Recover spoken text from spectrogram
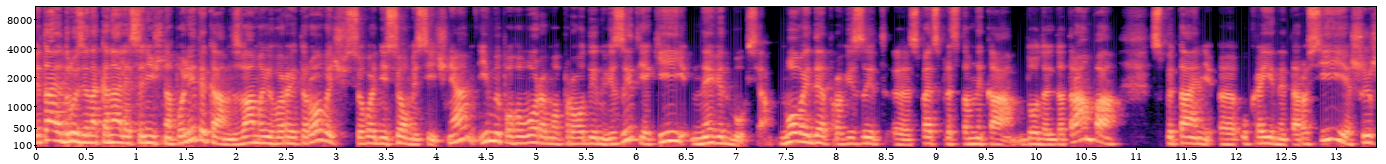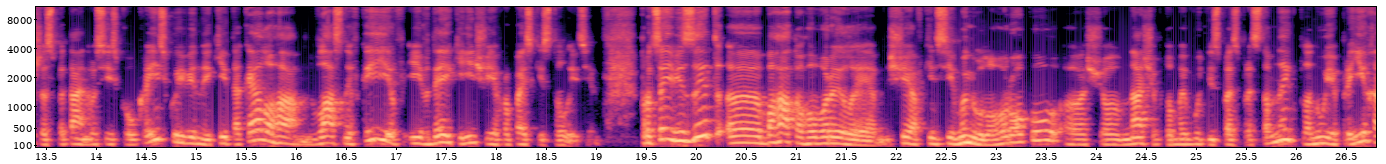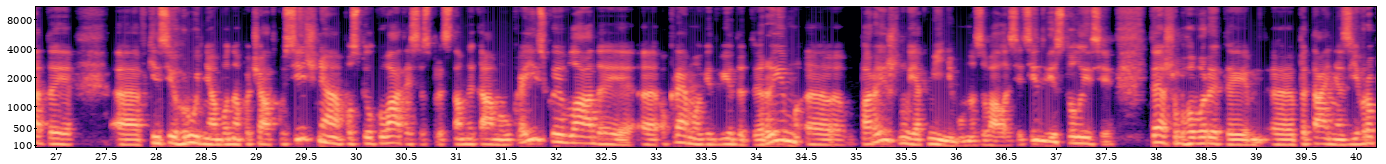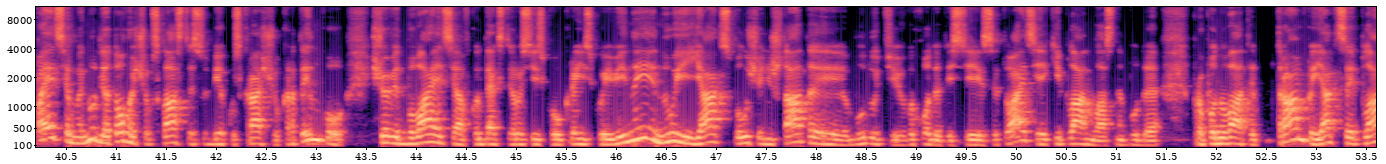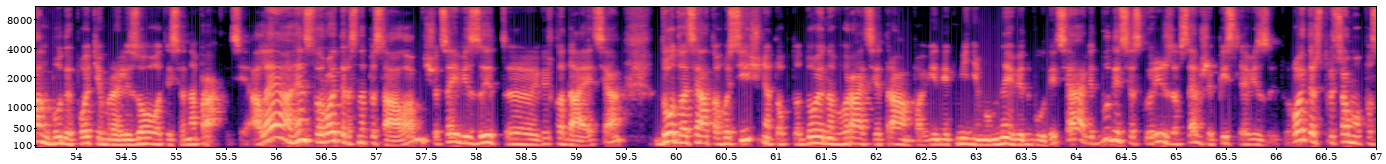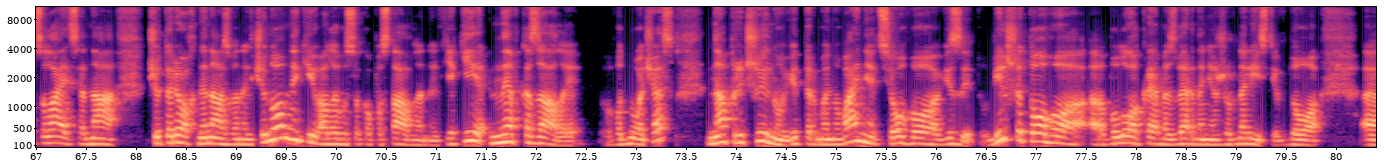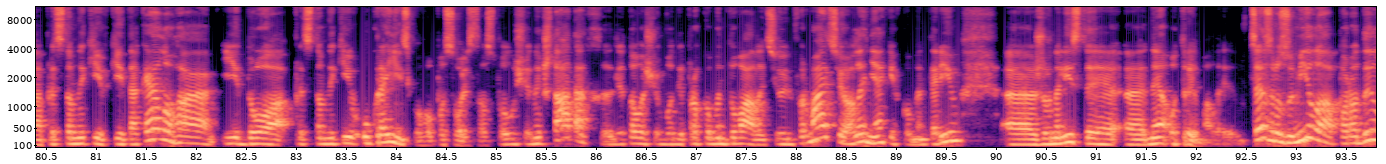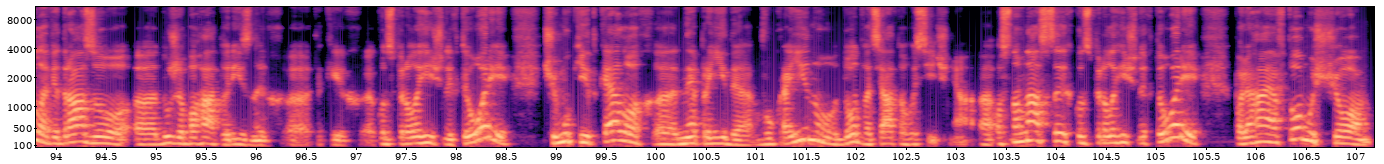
Вітаю, друзі, на каналі Сценічна Політика. З вами Ігор Рейтерович. Сьогодні 7 січня, і ми поговоримо про один візит, який не відбувся. Мова йде про візит е, спецпредставника Дональда Трампа з питань е, України та Росії, ширше з питань російсько-української війни, Кіта Келога, власне, в Київ і в деякі інші європейські столиці. Про цей візит е, багато говорили ще в кінці минулого року. Що, начебто, майбутній спецпредставник планує приїхати в кінці грудня або на початку січня поспілкуватися з представниками української влади, е, окремо відвідати Рим, е, Париж. Ну як мінімум називалися ці дві столиці, теж обговорити е, питання з європейцями. Ну для того, щоб скласти собі якусь кращу картинку, що відбувається в контексті російсько-української війни. Ну і як Сполучені Штати будуть виходити з цієї ситуації, який план власне буде пропонувати Трамп, і як цей план буде потім реалізовуватися на практиці. Але агентство Reuters написало, що цей візит відкладається до 20 січня, тобто до інавгурації Трампа, він як мінімум не відбудеться. а Відбудеться скоріш за все вже після візиту. Reuters при цьому посилається на чотирьох неназваних чиновників, але високопоставлених, які не вказали водночас на причину відтермінування цього візиту. Більше того, е, було окреме звернення журналістів до е, представників Кіта Келога і до представників українського посольства в Сполучених Штатах для того, щоб вони прокоментували цю інформацію, але ніяких коментарів е, журналісти не отримали. Це зрозуміло породило відразу дуже багато різних таких конспірологічних теорій, чому Кіт Келог не приїде в Україну до 20 січня. Е, основна з цих конспірологічних теорій полягає в тому, що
